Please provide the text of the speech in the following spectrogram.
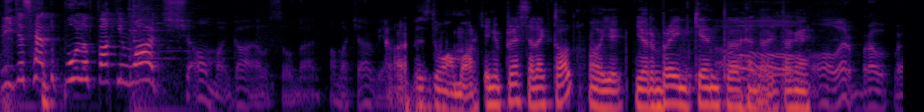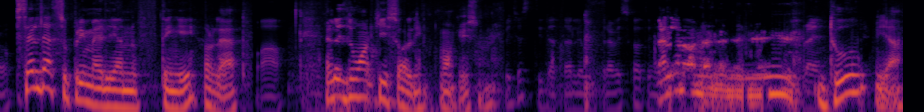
They just had to pull a fucking watch. Oh my god, that was so bad. How much are we? at? Alright, let's do one more. Can you press select all? Oh, you, your brain can't uh, handle it. Okay. Oh, we're broke, bro. Sell that Supreme Alien thingy for that. Wow. And let's do one case only. One case only. We just did that earlier with Travis Scott. No, no, no, no, no, no, no. Right. Do, yeah.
